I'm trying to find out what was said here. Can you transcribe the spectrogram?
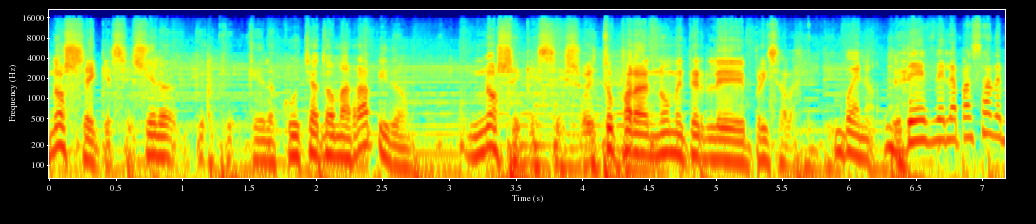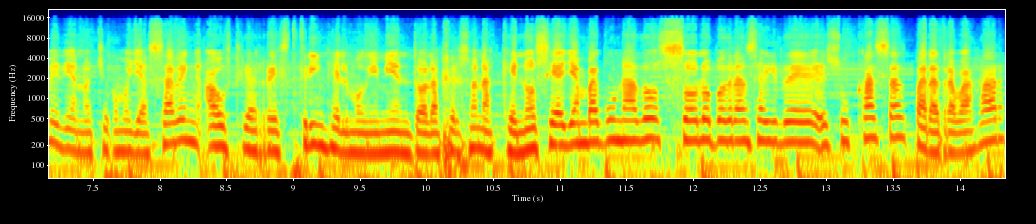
No sé qué es eso. Que lo, que, que- que lo escucha todo más rápido. No sé qué es eso. Esto es para no meterle prisa a la gente. Bueno, desde la pasada medianoche, como ya saben, Austria restringe el movimiento a las personas que no se hayan vacunado, solo podrán salir de sus casas para trabajar,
